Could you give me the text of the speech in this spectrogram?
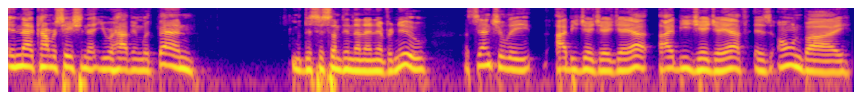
in that conversation that you were having with Ben, this is something that I never knew. Essentially, IBJJF, IBJJF is owned by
